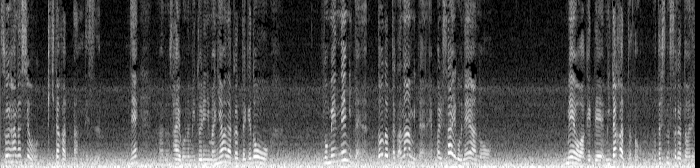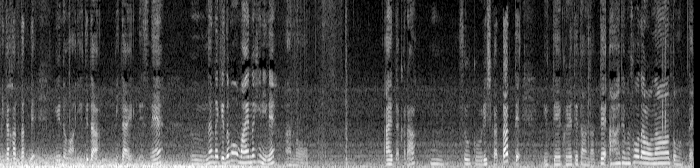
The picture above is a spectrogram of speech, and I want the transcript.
そういう話を聞きたかったんです。ね。あの最後の看取りに間に合わなかったけどごめんねみたいな。どうだったかなみたいな。やっぱり最後ねあの目を開けて見たかったと。私の姿をね見たかったっていうのは言たみたいですね、うん、なんだけども前の日にねあの会えたから、うん、すごく嬉しかったって言ってくれてたんだって。ああでもそうだろうなと思って。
